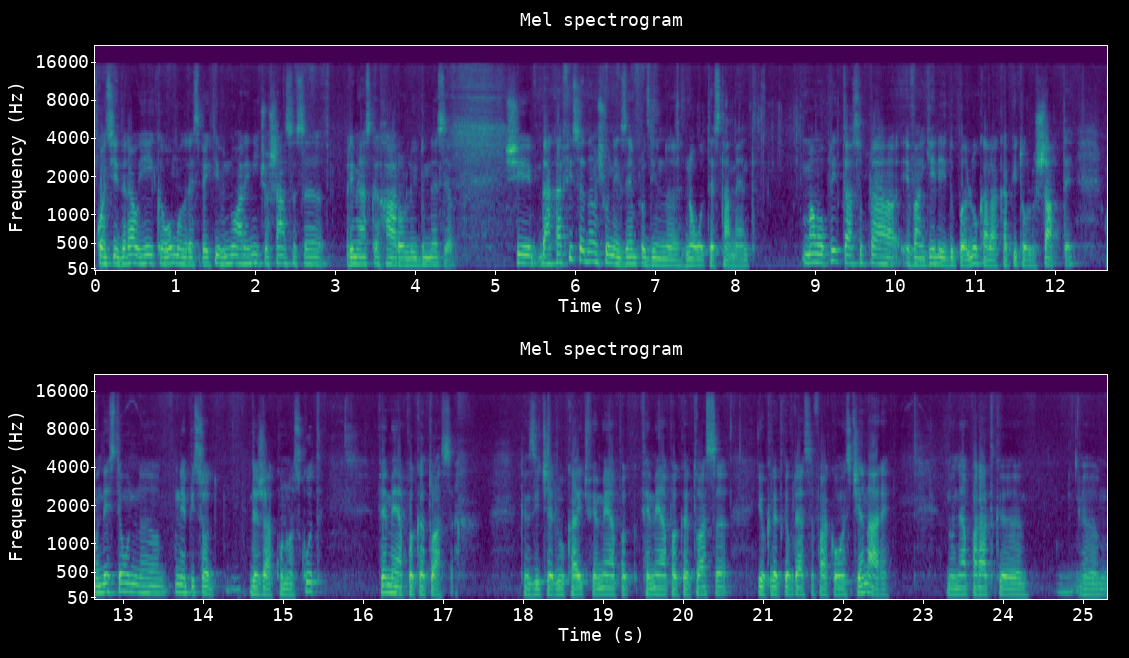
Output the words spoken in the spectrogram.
considerau ei că omul respectiv nu are nicio șansă să primească harul lui Dumnezeu. Și dacă ar fi să dăm și un exemplu din uh, Noul Testament, m-am oprit asupra Evangheliei după Luca la capitolul 7, unde este un, uh, un episod deja cunoscut, femeia păcătoasă. Când zice Luca aici femeia, pă, femeia păcătoasă, eu cred că vrea să facă o scenare. Nu neapărat că uh,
